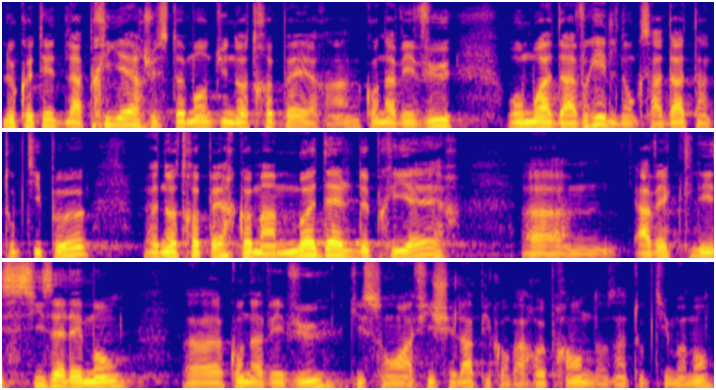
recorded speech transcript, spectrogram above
le, côté de la prière, justement, du Notre Père, hein, qu'on avait vu au mois d'avril, donc ça date un tout petit peu, Notre Père comme un modèle de prière, euh, avec les six éléments euh, qu'on avait vus, qui sont affichés là, puis qu'on va reprendre dans un tout petit moment.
